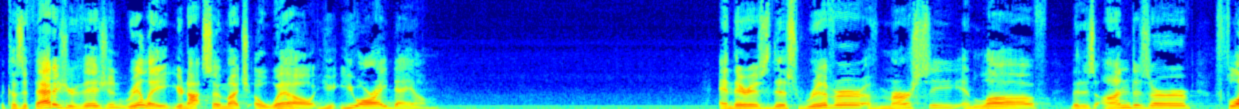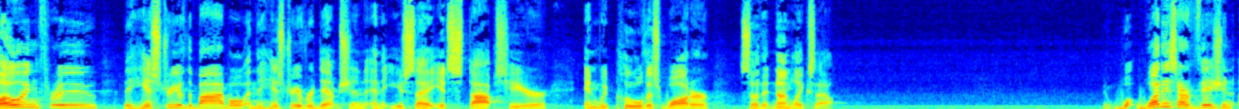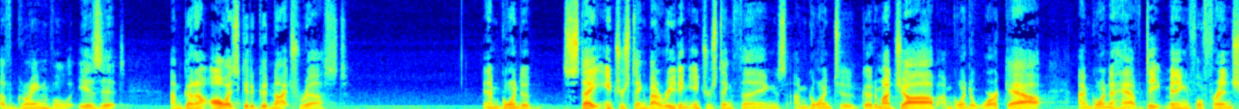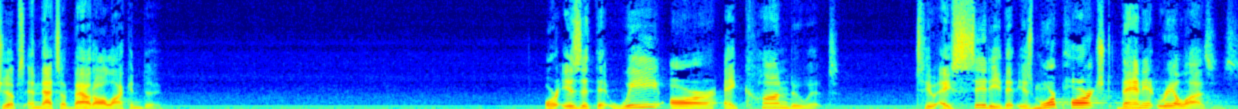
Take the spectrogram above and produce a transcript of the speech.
Because if that is your vision, really, you're not so much a well, you, you are a dam. And there is this river of mercy and love that is undeserved, flowing through the history of the Bible and the history of redemption, and that you say it stops here and we pool this water so that none leaks out. What, what is our vision of Greenville? Is it I'm going to always get a good night's rest, and I'm going to stay interesting by reading interesting things. I'm going to go to my job. I'm going to work out. I'm going to have deep, meaningful friendships, and that's about all I can do. Or is it that we are a conduit to a city that is more parched than it realizes?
